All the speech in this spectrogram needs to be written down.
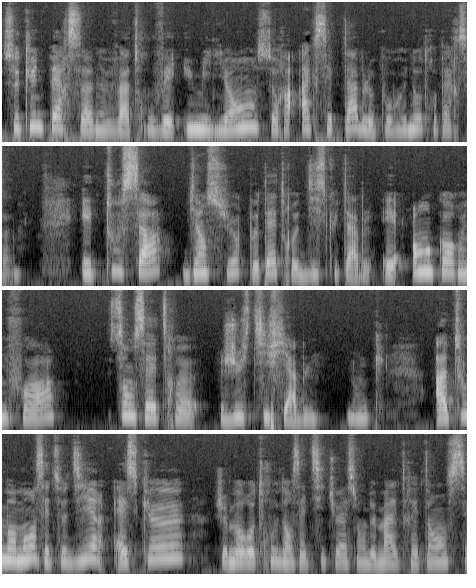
Ce qu'une personne va trouver humiliant sera acceptable pour une autre personne. Et tout ça, bien sûr, peut être discutable. Et encore une fois, sans être justifiable. Donc, à tout moment, c'est de se dire, est-ce que je me retrouve dans cette situation de maltraitance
